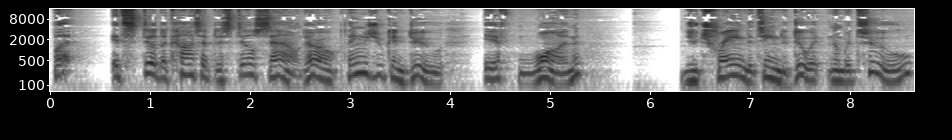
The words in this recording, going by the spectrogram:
but it's still the concept is still sound. There are things you can do if one, you train the team to do it. Number two,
